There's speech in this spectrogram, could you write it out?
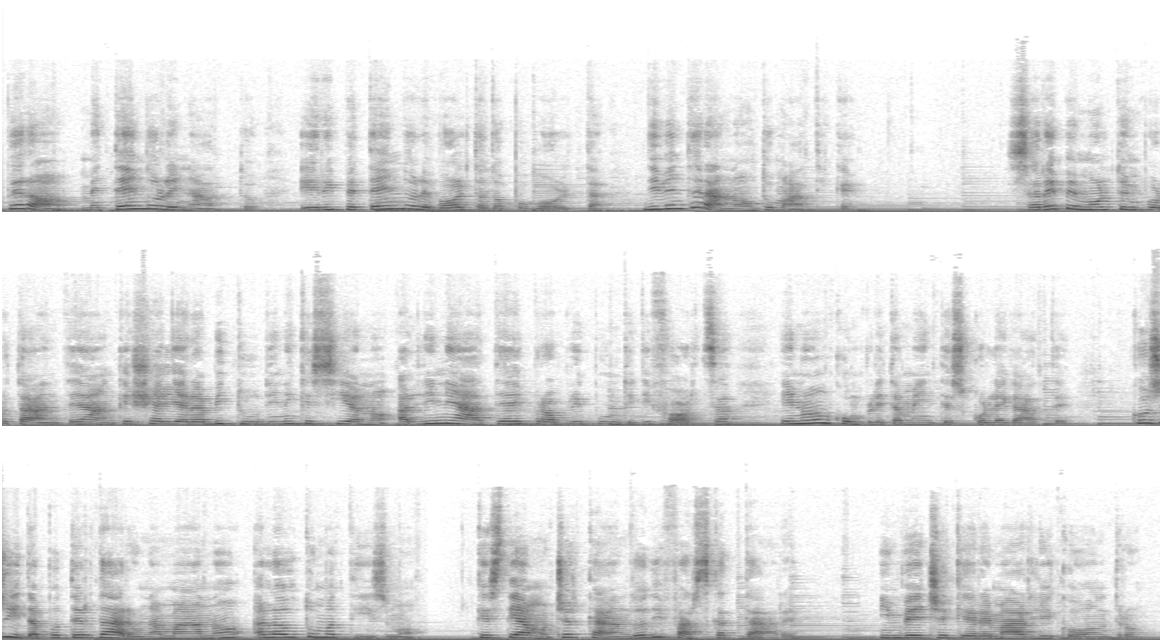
però mettendole in atto e ripetendole volta dopo volta diventeranno automatiche. Sarebbe molto importante anche scegliere abitudini che siano allineate ai propri punti di forza e non completamente scollegate, così da poter dare una mano all'automatismo che stiamo cercando di far scattare, invece che remargli contro.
